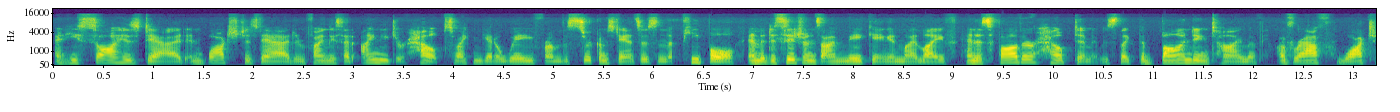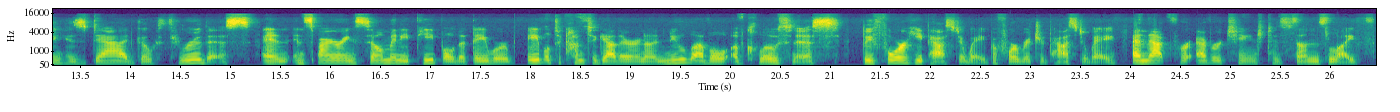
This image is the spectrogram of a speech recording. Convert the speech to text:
and he saw his dad and watched his dad and finally said i need your help so i can get away from the circumstances and the people and the decisions i'm making in my life and his father helped him it was like the bonding time of, of raf watching his dad go through this and inspiring so many people that they were able to come together in a new level of closeness before he passed away, before Richard passed away. And that forever changed his son's life.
